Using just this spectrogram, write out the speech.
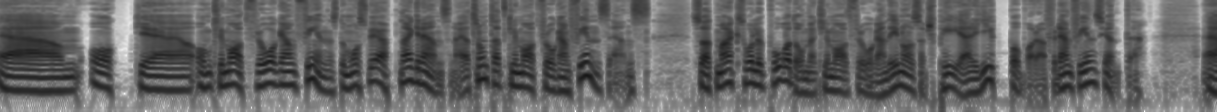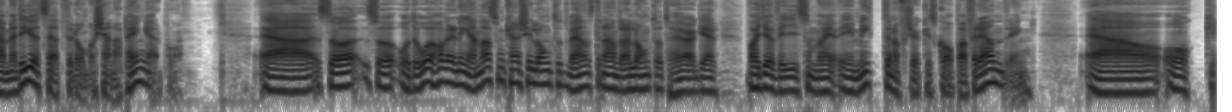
Ehm, och eh, om klimatfrågan finns, då måste vi öppna gränserna. Jag tror inte att klimatfrågan finns ens. Så att Max håller på då med klimatfrågan, det är någon sorts PR-jippo bara, för den finns ju inte. Eh, men det är ju ett sätt för dem att tjäna pengar på. Eh, så, så, och då har vi den ena som kanske är långt åt vänster, den andra långt åt höger. Vad gör vi som är i mitten och försöker skapa förändring? Eh, och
